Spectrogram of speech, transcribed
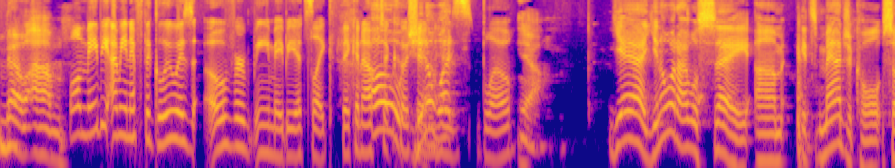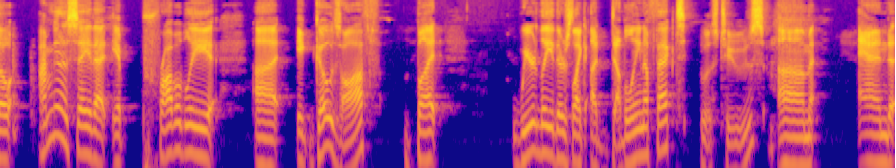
no, um, Well, maybe I mean if the glue is over me, maybe it's like thick enough Oh, to you cushion know what? his blow. yeah. Yeah, you know what I will say? Um, it's magical, so I'm gonna say that it probably uh, it goes off, but weirdly, there's like a doubling effect. It was twos, um, and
